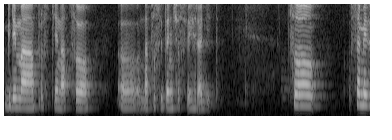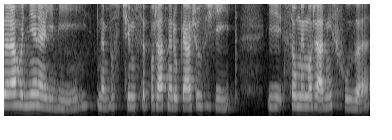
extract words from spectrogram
kdy má prostě na co, uh, na co si ten čas vyhradit. Co se mi teda hodně nelíbí, nebo s čím se pořád nedokážu zžít, jsou mimořádné schůze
